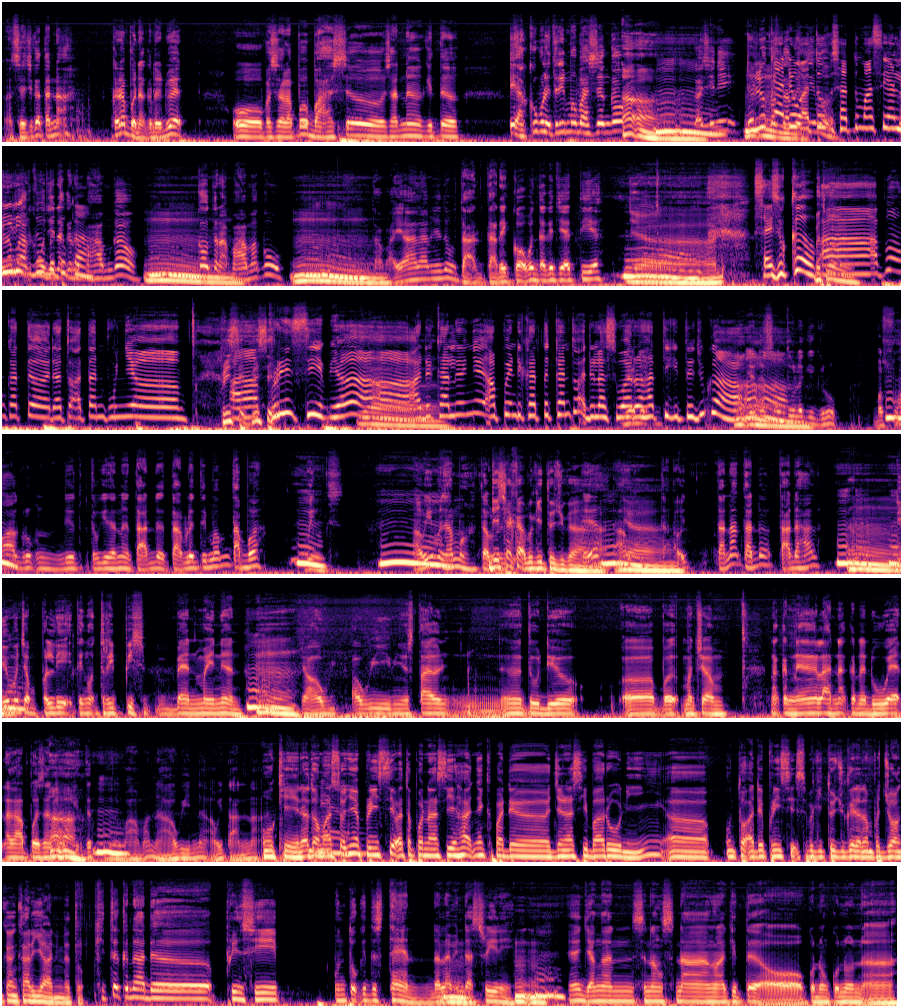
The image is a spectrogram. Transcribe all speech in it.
Ah, saya cakap tak nak. Kenapa nak kena duet? Oh pasal apa? Bahasa sana kita. Eh aku boleh terima bahasa kau? Ah, ah. kat sini? Dulu kan Kau tak ada waktu terima. satu masa yang Kenapa lirik aku tu je nak kena faham kau? Hmm. kau tak nak faham aku? Hmm. tak payahlah macam tu. Tak, tak rekod pun tak kecil hati lah Ya. Saya suka Betul. uh, apa orang kata Datuk Atan punya Prinsip, ah, prinsip. prinsip ya. Ya. Ah, ada kalanya apa yang dikatakan tu adalah suara Dia ada- hati kita juga. Dia ada Ah. satu lagi grup Besar grup Dia pergi sana Tak ada Tak boleh terima pun tak apa lah Wings Hmm. Awi pun sama tak Dia cakap begitu juga. Ya, Ya. tak, tak nak tak ada Tak ada hal Hmm. Dia macam pelik Tengok three piece band main kan Hmm. Macam Awi, Awi punya style uh, Tu dia uh, ber, Macam Nak kena lah Nak kena duet lah Apa sana Ah. Kita ah, Mana Awi nak Awi tak nak Okey, Datuk, Ya. maksudnya prinsip ataupun nasihatnya kepada generasi baru ni uh, untuk ada prinsip sebegitu juga dalam perjuangkan karya ni, Datuk. kita kena ada prinsip untuk kita stand dalam hmm. industri ni. Hmm. Eh, jangan senang-senang lah kita oh kunun-kunun uh,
